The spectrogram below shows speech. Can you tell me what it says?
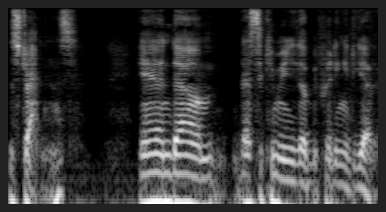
the Strattons. And um, that's the community they'll be putting it together.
